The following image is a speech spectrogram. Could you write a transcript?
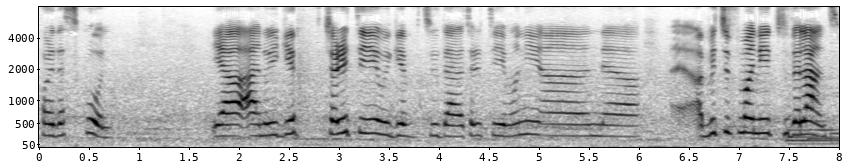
for the school. Yeah, and we give charity. We give to the charity money and uh, a bit of money to the land.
